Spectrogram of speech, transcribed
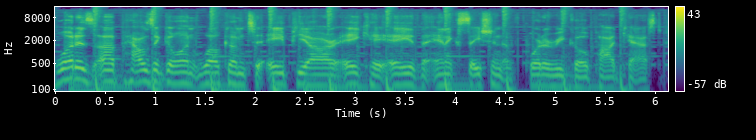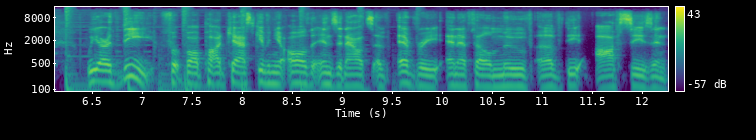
What is up? How's it going? Welcome to APR, aka the Annexation of Puerto Rico podcast. We are the football podcast giving you all the ins and outs of every NFL move of the offseason.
